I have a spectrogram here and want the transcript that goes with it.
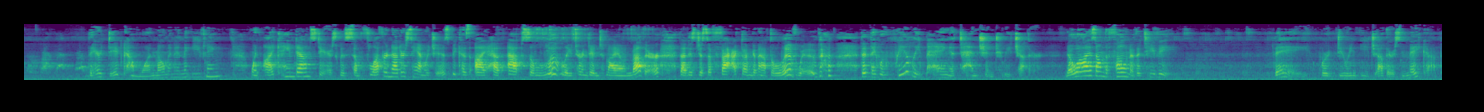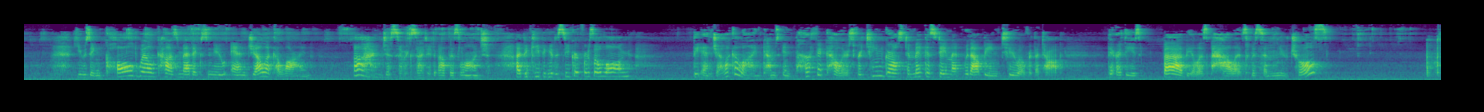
There did come one moment in the evening when I came downstairs with some fluffernutter sandwiches because I have absolutely turned into my own mother. That is just a fact I'm going to have to live with. that they were really paying attention to each other. No eyes on the phone or the TV. They were doing each other's makeup using Caldwell Cosmetics' new Angelica line. Oh, I'm just so excited about this launch. I've been keeping it a secret for so long. The Angelica line comes in perfect colors for teen girls to make a statement without being too over the top. There are these fabulous palettes with some neutrals.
